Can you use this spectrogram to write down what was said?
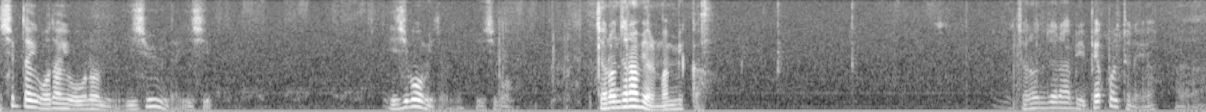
10 더하기 5 더하기 5는 20입니다. 20. 25옴이죠. 25. 전원전압이 얼마입니까? 전원전압이 100V네요. 어,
